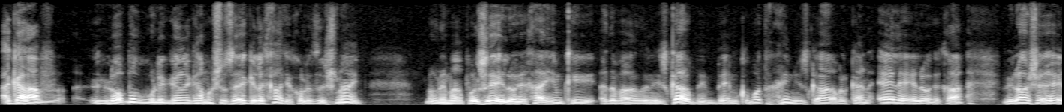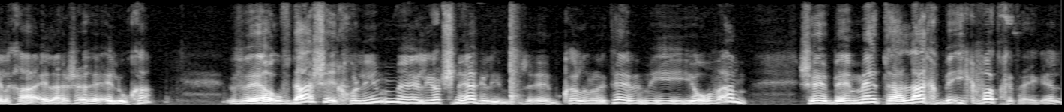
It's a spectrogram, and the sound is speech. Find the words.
אגב, לא ברור לגמרי שזה עגל אחד, יכול להיות שזה שניים. לא נאמר פה זה אלוהיך, אם כי הדבר הזה נזכר, במקומות אחרים נזכר, אבל כאן אלה אלוהיך, ולא אשר אלך, אלא אשר אלוך. והעובדה שיכולים להיות שני עגלים, זה מוכר לנו היטב מירבעם, שבאמת הלך בעקבות חטא העגל,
